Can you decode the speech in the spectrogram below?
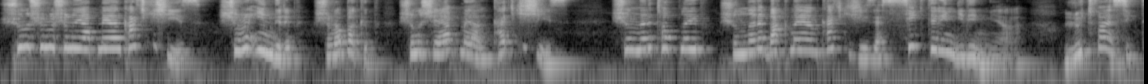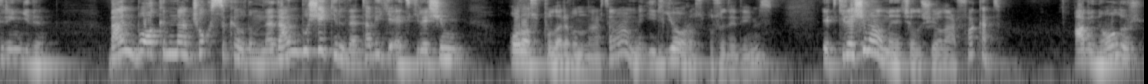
Şunu şunu şunu yapmayan kaç kişiyiz? Şunu indirip, şuna bakıp, şunu şey yapmayan kaç kişiyiz? Şunları toplayıp, şunlara bakmayan kaç kişiyiz? Ya siktirin gidin ya. Lütfen siktirin gidin. Ben bu akımdan çok sıkıldım. Neden bu şekilde? Tabii ki etkileşim orospuları bunlar tamam mı? İlgi orospusu dediğimiz. Etkileşim almaya çalışıyorlar fakat abi ne olur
